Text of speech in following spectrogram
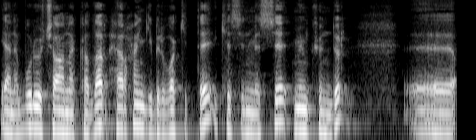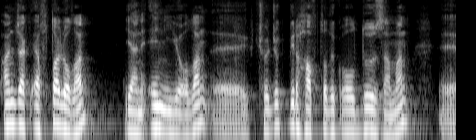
Yani buluğ çağına kadar herhangi bir vakitte kesilmesi mümkündür. E, Ancak eftal olan yani en iyi olan e, çocuk bir haftalık olduğu zaman e,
